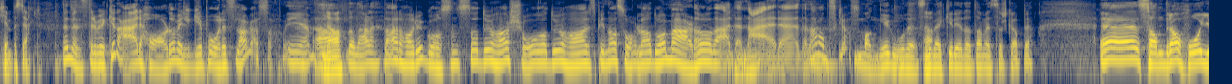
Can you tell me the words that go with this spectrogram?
kjempesterkt. Den venstrebekken er hard å velge på årets lag, altså. I EM. Ja, Ja. den er det. Der har du Gåsens, og du har Shaw, du har Spinazzola, du har Mæle, og det er, den, er, eh, den er vanskelig, altså. Mange gode venstrebacker i dette mesterskapet. Ja. Eh, Sandra HJ.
